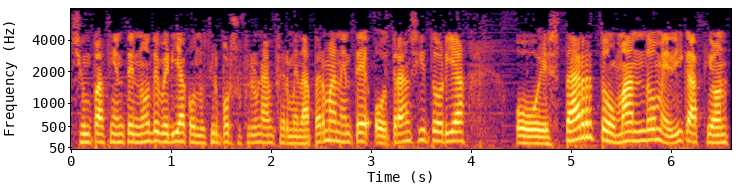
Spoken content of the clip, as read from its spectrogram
si un paciente no debería conducir por sufrir una enfermedad permanente o transitoria o estar tomando medicación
